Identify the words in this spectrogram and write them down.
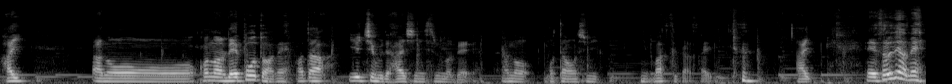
はい。あのー、このレポートはね、また YouTube で配信するので、あの、お楽しみに待っててください。はい。えー、それではね、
